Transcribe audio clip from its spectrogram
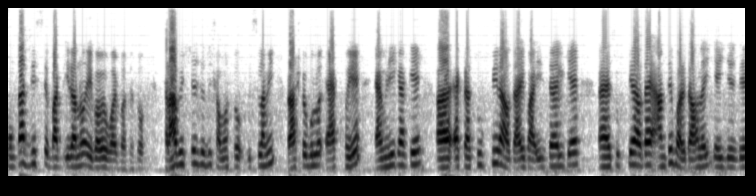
হুঙ্কার দিচ্ছে বাট ইরানও এইভাবে ভয় পাচ্ছে। তো সারা বিশ্বে যদি সমস্ত ইসলামী রাষ্ট্রগুলো এক হয়ে আমেরিকাকে একটা চুক্তির আওতায় বা ইসরায়েলকে চুক্তির আওতায় আনতে পারে তাহলে এই যে যে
